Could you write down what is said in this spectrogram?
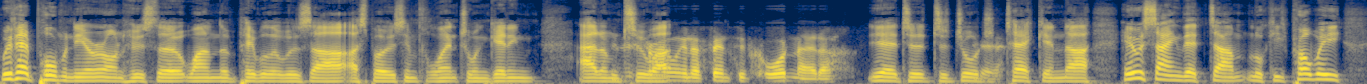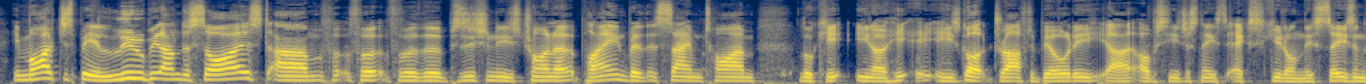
we've had Paul Manera on, who's the one of the people that was, uh, I suppose, influential in getting Adam He's to. Uh, Australian offensive coordinator. Yeah, to, to Georgia Yeah. Tech, and uh, he was saying that um, look, he's probably he might just be a little bit undersized um, for, for for the position he's trying to play in, but at the same time, look, he you know he he's got draftability. Uh, obviously, he just needs to execute on this season.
